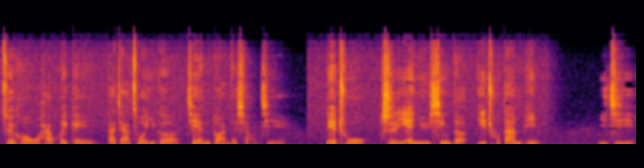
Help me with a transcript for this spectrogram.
最后我还会给大家做一个简短的小结，列出职业女性的衣橱单品，以及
